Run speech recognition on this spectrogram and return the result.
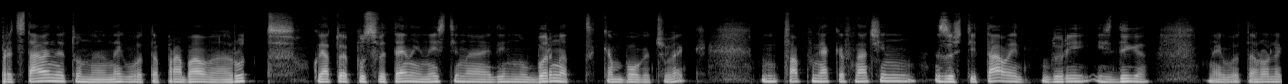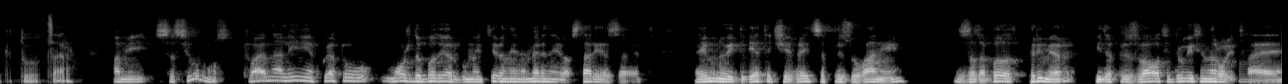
представенето на неговата прабава Рут, която е посветена и наистина е един обърнат към Бога човек, това по някакъв начин защитава и дори издига неговата роля като цар. Ами, със сигурност. Това е една линия, която може да бъде аргументирана и намерена и в Стария Завет. А именно идеята, че евреите са призовани за да бъдат пример и да призовават и другите народи. Това е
